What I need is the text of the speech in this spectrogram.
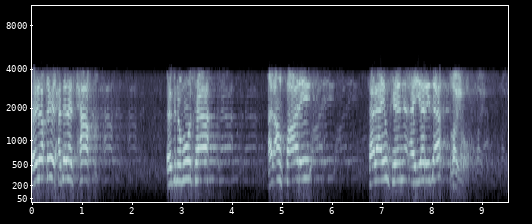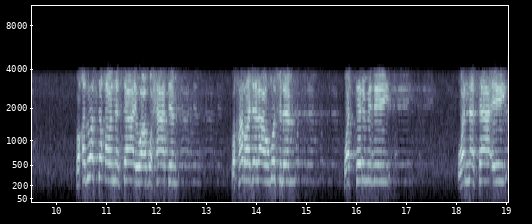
فإذا قيل حدثنا إسحاق ابن موسى الأنصاري فلا يمكن أن يرد غيره. وقد وثقه النسائي وأبو حاتم وخرج له مسلم والترمذي والنسائي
